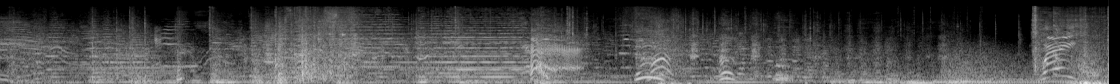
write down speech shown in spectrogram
again! Wait!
